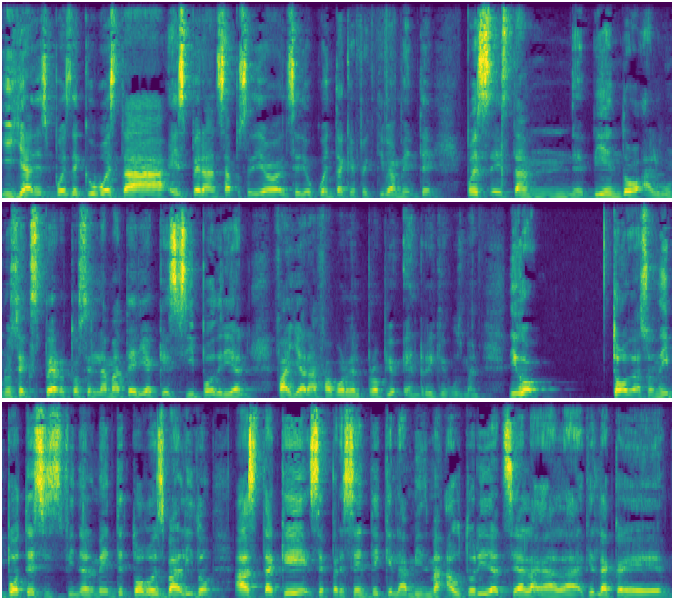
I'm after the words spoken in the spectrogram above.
y ya después de que hubo esta esperanza, pues se dio, se dio cuenta que efectivamente pues están viendo algunos expertos en la materia que sí podrían fallar a favor del propio Enrique Guzmán. Digo, Todas son hipótesis, finalmente todo es válido hasta que se presente y que la misma autoridad sea la, que es la que,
